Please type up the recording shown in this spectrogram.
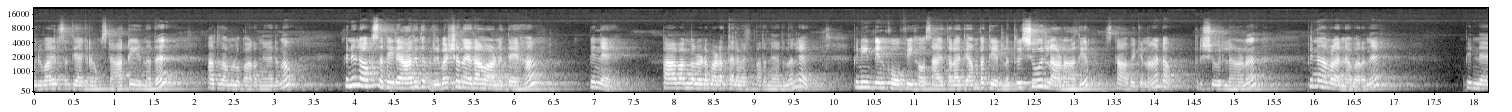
ഗുരുവായൂർ സത്യാഗ്രഹം സ്റ്റാർട്ട് ചെയ്യുന്നത്. അത് നമ്മൾ പറഞ്ഞായിരുന്നു. പിന്നെ ലോക്സഭയിലെ ആദ്യത്തെ പ്രതിപക്ഷ നേതാവാണ് ഇദ്ദേഹം. പിന്നെ പാവങ്ങളുടെ പടത്തലവൻ പറഞ്ഞായിരുന്നു അല്ലേ? പിന്നെ ഇന്ത്യൻ കോഫി ഹൗസ് ആയിരത്തി തൊള്ളായിരത്തി അമ്പത്തി എട്ടിൽ തൃശ്ശൂരിലാണ് ആദ്യം സ്ഥാപിക്കുന്നത് കേട്ടോ. തൃശ്ശൂരിലാണ്. പിന്നെ നമ്മൾ എന്നാ പറഞ്ഞേ? പിന്നെ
